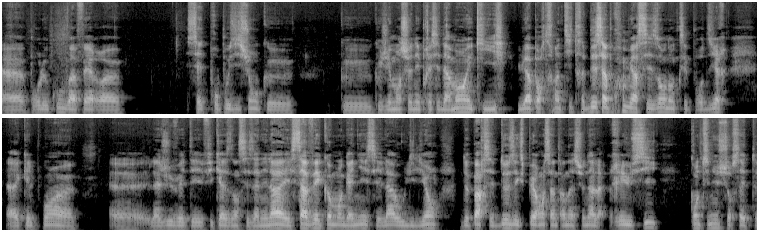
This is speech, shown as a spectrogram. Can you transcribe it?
euh, pour le coup, va faire euh, cette proposition que, j'ai mentionné précédemment et qui lui apportera un titre dès sa première saison. Donc c'est pour dire à quel point euh, la Juve était efficace dans ces années-là et savait comment gagner. C'est là où Lilian, de par ses deux expériences internationales réussies, continue sur cette,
